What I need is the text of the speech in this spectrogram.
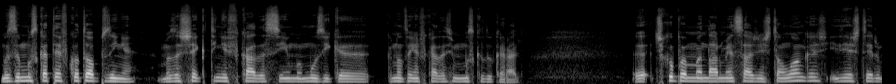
mas a música até ficou topzinha, mas achei que tinha ficado assim uma música que não tenha ficado assim uma música do caralho. Uh, Desculpa-me mandar mensagens tão longas e deves ter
